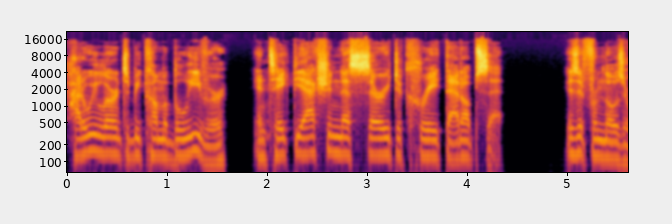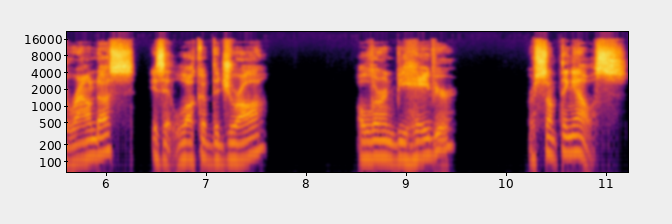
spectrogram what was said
how do we learn to become a believer and take the action necessary to create that upset? Is it from those around us? Is it luck of the draw? A learned behavior? Or something else?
